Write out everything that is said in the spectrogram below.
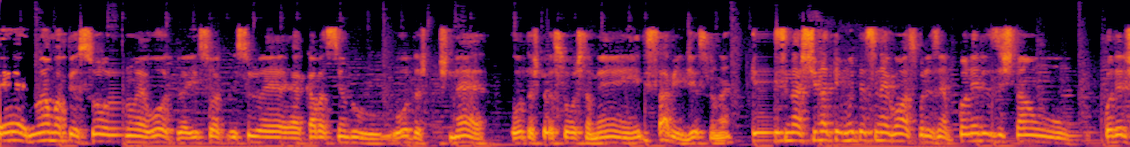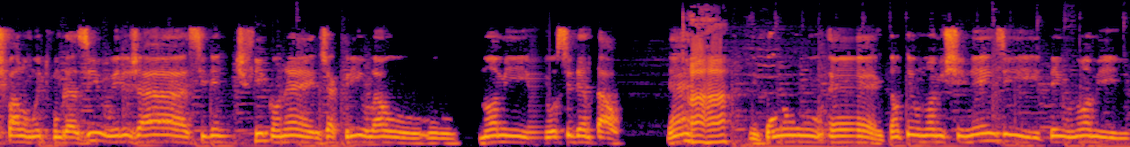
É, não é uma pessoa, não é outra. Isso, isso é, acaba sendo outras, né? Outras pessoas também, eles sabem disso, né? Porque se na China tem muito esse negócio, por exemplo, quando eles estão, quando eles falam muito com o Brasil, eles já se identificam, né? Eles já criam lá o, o nome ocidental, né? Aham. Então, é, então tem um nome chinês e tem um nome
